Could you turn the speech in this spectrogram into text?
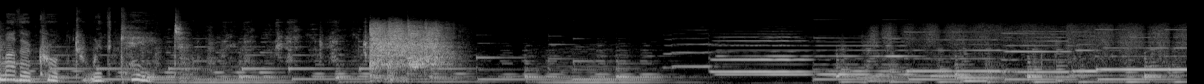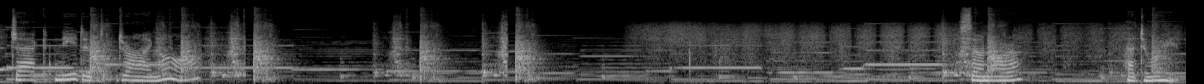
Mother cooked with Kate. Jack needed drying off. So Nora had to wait.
